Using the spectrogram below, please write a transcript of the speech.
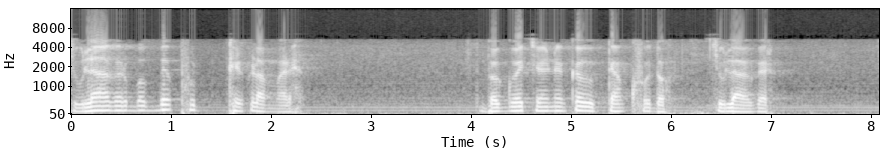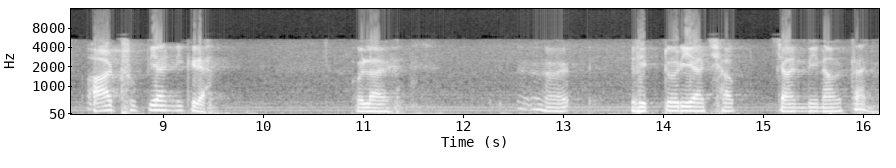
ચૂલા આગળ બબ્બે ફૂટ ઠેકડા મારે. ભગવત ચરણે કહ્યું, ત્યાં ખોદો ચૂલા આગળ. આઠ રૂપિયા નીકળ્યા. ઓલા વિક્ટોરિયા છાપ ચાંદીના આવતા ને,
